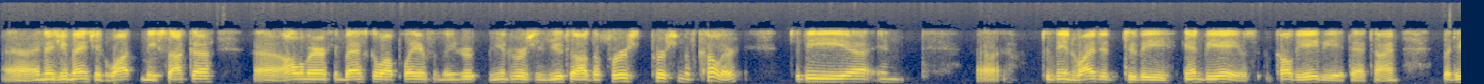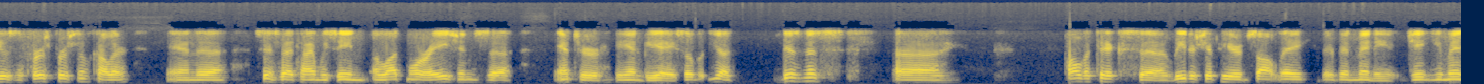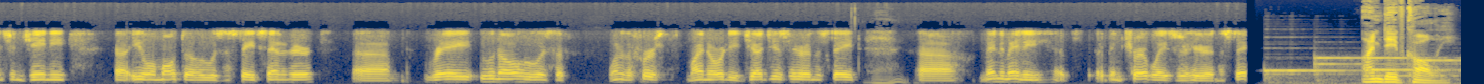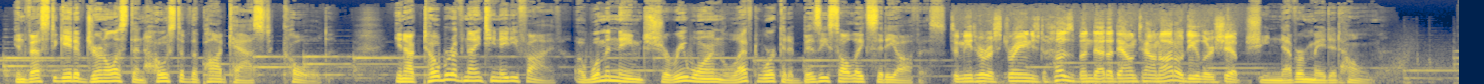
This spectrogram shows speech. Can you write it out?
Uh, and as you mentioned, Wat Misaka uh, All American basketball player from the, the, University of Utah, the first person of color to be uh, in uh, to be invited to the NBA. It was called the ABA at that time, but he was the first person of color, and uh, since that time, we've seen a lot more Asians uh, enter the NBA. So, yeah, business. Uh, politics, uh, leadership here in Salt Lake. There have been many. You mentioned Jani uh, Iwamoto, who was a state senator, uh, Ray Uno, who was the, one of the first minority judges here in the state. Uh, many, many have, have been trailblazers here in the state. I'm Dave Cawley investigative journalist and host of the podcast Cold. In October of 1985, a woman named Sheree Warren left work at a busy Salt Lake City office to meet her estranged husband at a downtown auto dealership. She never made it home.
